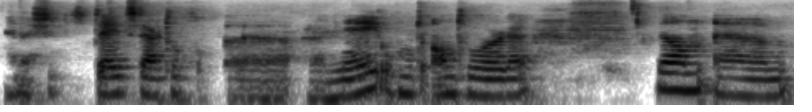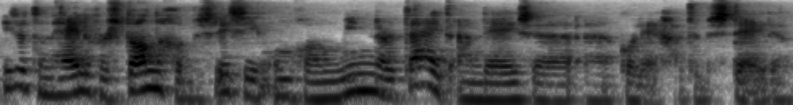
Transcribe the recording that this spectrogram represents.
en als je steeds daar toch nee op moet antwoorden, dan um, is het een hele verstandige beslissing om gewoon minder tijd aan deze collega te besteden.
